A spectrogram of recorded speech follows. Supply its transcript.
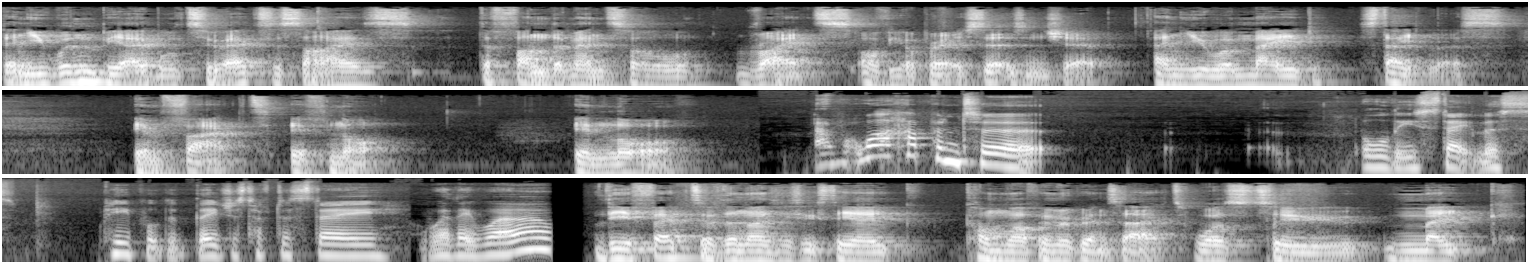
then you wouldn't be able to exercise the fundamental rights of your British citizenship, and you were made stateless, in fact, if not in law. What happened to all these stateless people? Did they just have to stay where they were? The effect of the 1968 Commonwealth Immigrants Act was to make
